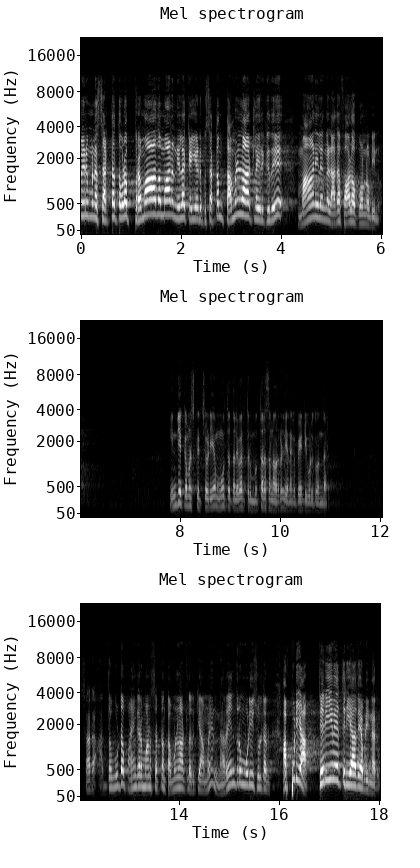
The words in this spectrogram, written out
விரும்பின சட்டத்தோட பிரமாதமான நில கையெடுப்பு சட்டம் தமிழ்நாட்டில் இருக்குது. மாநிலங்கள் அதை ஃபாலோ பண்ணணும் அப்படின்னு. இந்திய கம்யூனிஸ்ட் கட்சியுடைய மூத்த தலைவர் திரு முத்தரசன் அவர்கள் எனக்கு பேட்டி கொடுக்க வந்தார். சார் அதை விட பயங்கரமான சட்டம் தமிழ்நாட்டில் இருக்காமே நரேந்திர மோடி சொல்லிட்டார். அப்படியா? தெரியவே தெரியாதே அப்படின்னாரு.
